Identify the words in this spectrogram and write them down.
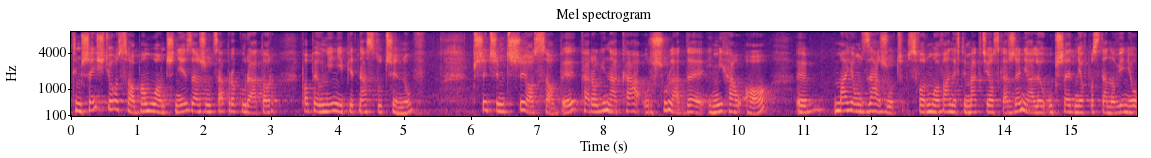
Tym sześciu osobom łącznie zarzuca prokurator popełnienie 15 czynów, przy czym trzy osoby, Karolina K., Urszula D. i Michał O., y, mają zarzut sformułowany w tym akcie oskarżenia, ale uprzednio w postanowieniu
